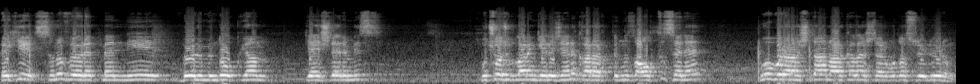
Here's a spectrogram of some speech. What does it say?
Peki sınıf öğretmenliği bölümünde okuyan gençlerimiz bu çocukların geleceğini kararttığımız 6 sene bu branştan arkadaşlar burada söylüyorum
